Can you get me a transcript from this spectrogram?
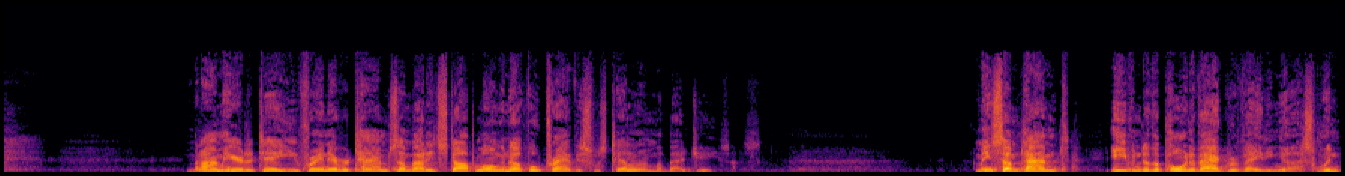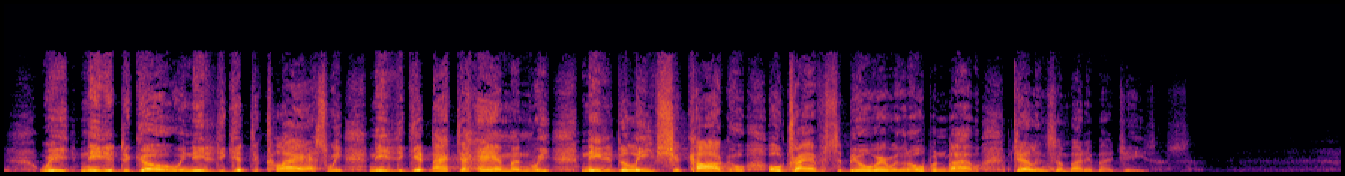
But I'm here to tell you, friend, every time somebody'd stop long enough, old Travis was telling them about Jesus. I mean, sometimes even to the point of aggravating us. When we needed to go, we needed to get to class, we needed to get back to Hammond, we needed to leave Chicago. Old Travis would be over there with an open Bible telling somebody about Jesus.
